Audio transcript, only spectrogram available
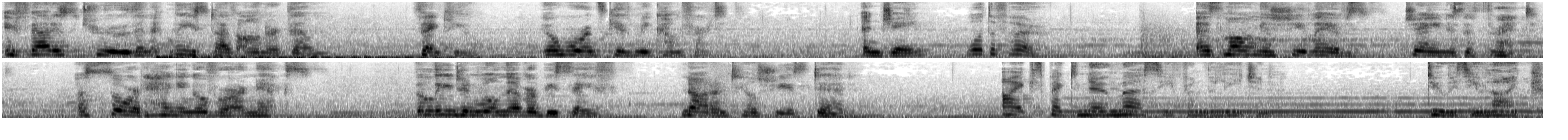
If that is true, then at least I've honored them. Thank you. Your words give me comfort. And Jeyne? What of her? As long as she lives, Jeyne is a threat. A sword hanging over our necks. The Legion will never be safe. Not until she is dead. I expect no mercy from the Legion. Do as you like.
